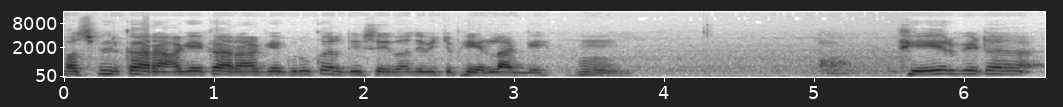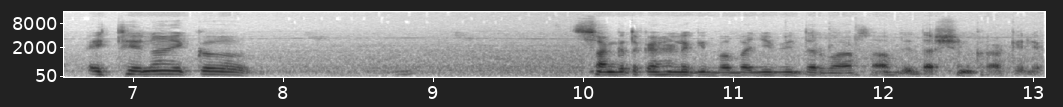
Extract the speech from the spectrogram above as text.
ਬਸ ਫਿਰ ਘਰ ਆ ਗਏ ਘਰ ਆ ਕੇ ਗੁਰੂ ਘਰ ਦੀ ਸੇਵਾ ਦੇ ਵਿੱਚ ਫੇਰ ਲੱਗ ਗਏ। ਹੂੰ। ਫੇਰ ਬੇਟਾ ਇੱਥੇ ਨਾ ਇੱਕ ਸੰਗਤ ਕਹਿਣ ਲੱਗੀ ਬਾਬਾ ਜੀ ਵੀ ਦਰਬਾਰ ਸਾਹਿਬ ਦੇ ਦਰਸ਼ਨ ਕਰਾ ਕੇ ਲਿਓ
